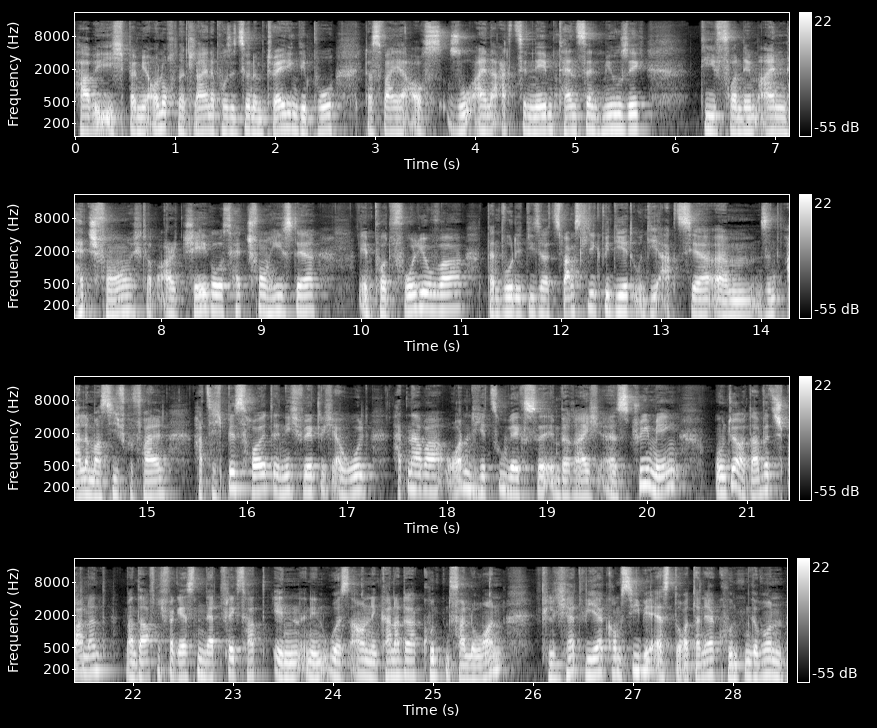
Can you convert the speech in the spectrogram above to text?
habe ich bei mir auch noch eine kleine Position im Trading Depot. Das war ja auch so eine Aktie neben Tencent Music, die von dem einen Hedgefonds, ich glaube Archegos Hedgefonds hieß der, im Portfolio war. Dann wurde dieser zwangsliquidiert und die Aktien ähm, sind alle massiv gefallen. Hat sich bis heute nicht wirklich erholt, hatten aber ordentliche Zuwächse im Bereich äh, Streaming. Und ja, da wird es spannend. Man darf nicht vergessen, Netflix hat in, in, den USA und in Kanada Kunden verloren. Vielleicht hat Viacom CBS dort dann ja Kunden gewonnen.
